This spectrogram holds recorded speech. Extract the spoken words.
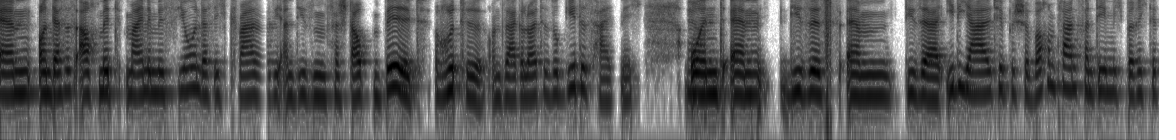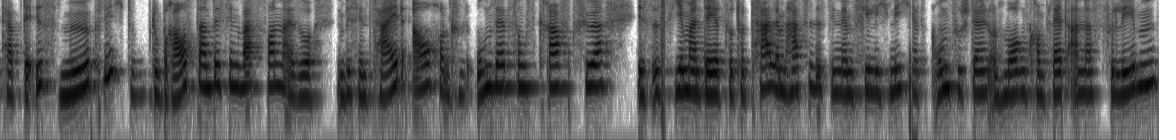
Ähm, und das ist auch mit meine Mission, dass ich quasi an diesem verstaubten Bild rüttel und sage, Leute, so geht es halt nicht. Ja. Und ähm, dieses, ähm, dieser idealtypische Wochenplan, von dem ich berichtet habe, der ist möglich. Du, du brauchst da ein bisschen was von, also ein bisschen Zeit auch und Umsetzungskraft für. Ist es jemand, der jetzt so total im Hassel ist, den empfehle ich nicht, jetzt umzustellen und morgen komplett anders zu leben,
